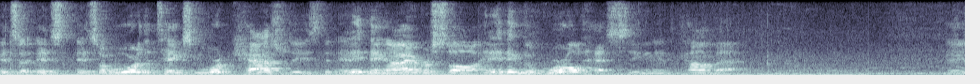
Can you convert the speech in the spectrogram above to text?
It's a, it's, it's a war that takes more casualties than anything I ever saw, anything the world has seen in combat. Okay,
